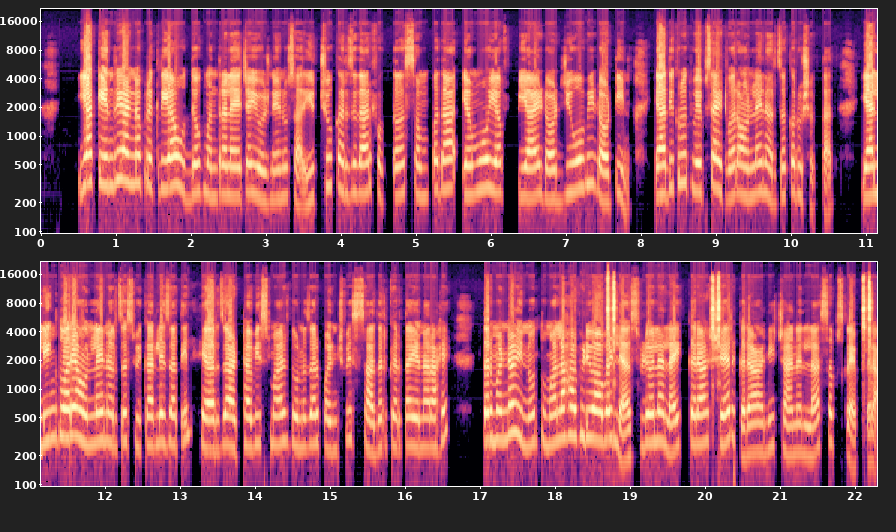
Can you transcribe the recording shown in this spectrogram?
या केंद्रीय अन्न प्रक्रिया उद्योग मंत्रालयाच्या योजनेनुसार इच्छुक कर्जदार फक्त संपदा MOFPI P I dot gov dot in या अधिकृत वेबसाईटवर ऑनलाईन अर्ज करू शकतात. या लिंकद्वारे ऑनलाईन अर्ज स्वीकारले जातील. हे अर्ज अठ्ठावीस मार्च दोन हजार पंचवीस सादर करता येणार आहे. तर मंडळींनो तुम्हाला हा व्हिडिओ आवडल्यास व्हिडिओला लाईक करा शेअर करा आणि चॅनलला सबस्क्राईब करा.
